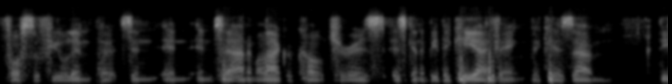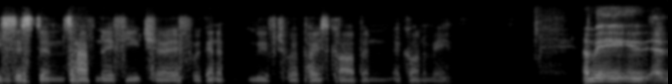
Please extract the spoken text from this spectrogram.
fossil fuel inputs in, in, into animal agriculture is, is going to be the key, I think, because um, these systems have no future if we're going to move to a post-carbon economy. I mean, it,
